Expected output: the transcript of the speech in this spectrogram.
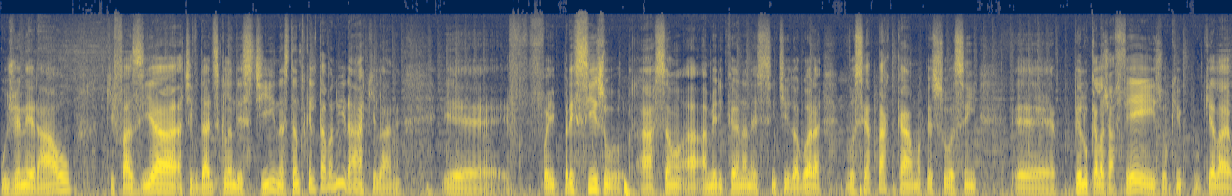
o general que fazia atividades clandestinas, tanto que ele estava no Iraque lá, né? É, foi preciso a ação americana nesse sentido. Agora, você atacar uma pessoa assim é, pelo que ela já fez, ou que, que ela,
